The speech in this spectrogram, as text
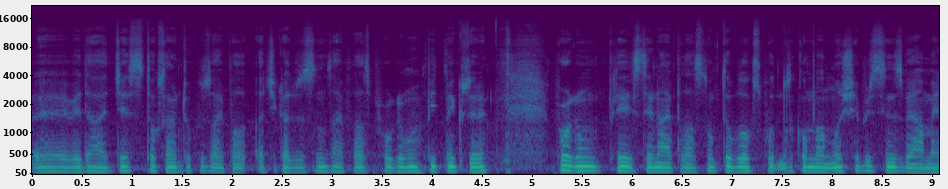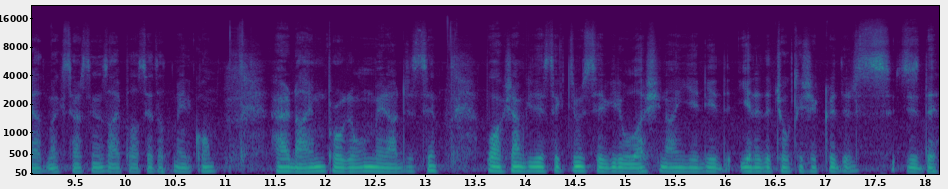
e, veda edeceğiz. 99 iPlus, Açık Radyosu'nun iPlus programı bitmek üzere. Programın playlistlerine iPlus.blogspot.com'dan ulaşabilirsiniz veya mail atmak isterseniz iPlus.mail.com her daim programın mail adresi. Bu akşamki destekçimiz sevgili Ulaş İnan Yeli'ye de çok teşekkür ederiz. Siz de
